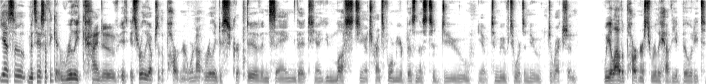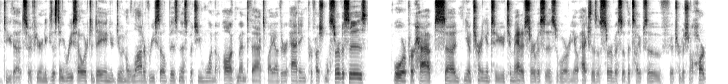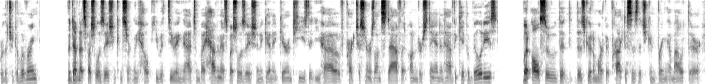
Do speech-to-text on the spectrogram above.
yeah, so Matthias, I think it really kind of it, it's really up to the partner. We're not really descriptive in saying that you know you must you know transform your business to do you know to move towards a new direction we allow the partners to really have the ability to do that. So if you're an existing reseller today and you're doing a lot of resale business, but you want to augment that by either adding professional services or perhaps uh, you know turning into to managed services or you know acts as a service of the types of uh, traditional hardware that you're delivering, the DevNet specialization can certainly help you with doing that. And by having that specialization, again, it guarantees that you have practitioners on staff that understand and have the capabilities but also the, those go to market practices that you can bring them out there.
